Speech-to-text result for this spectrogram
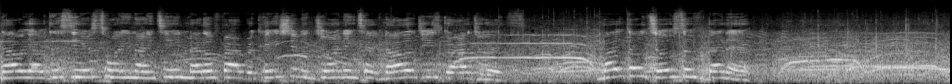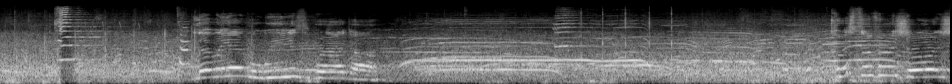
Now we have this year's 2019 Metal Fabrication and Joining Technologies graduates. Joseph Bennett. Lillian Louise Braga. Christopher George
